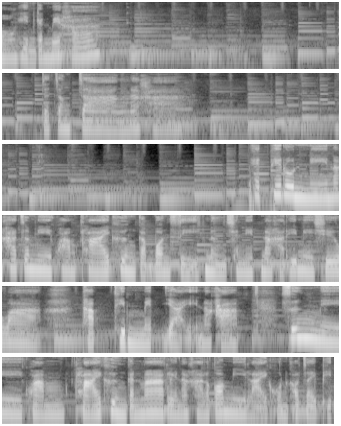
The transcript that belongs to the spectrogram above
มองเห็นกันไหมคะ จะจางๆนะคะเพชรพิรุณนี้นะคะจะมีความคล้ายคลึงกับบอนสีอีกหนึ่งชนิดนะคะ ที่มีชื่อว่า ทับทิมเม็ดใหญ่นะคะ ซึ่งมีความคล้ายคลึงกันมากเลยนะคะ แล้วก็มีหลายคนเข้าใจผิด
